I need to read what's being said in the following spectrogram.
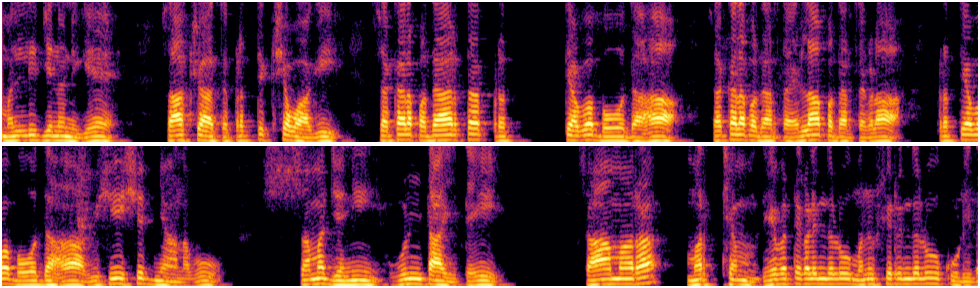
ಮಲ್ಲಿಜಿನನಿಗೆ ಸಾಕ್ಷಾತ್ ಪ್ರತ್ಯಕ್ಷವಾಗಿ ಸಕಲ ಪದಾರ್ಥ ಪ್ರತ್ಯವಬೋಧ ಸಕಲ ಪದಾರ್ಥ, ಎಲ್ಲ ಪದಾರ್ಥಗಳ ಪ್ರತ್ಯವಬೋಧ ವಿಶೇಷ ಜ್ಞಾನವು ಸಮಜನಿ ಉಂಟಾಯಿತೆ. ಸಾಮರಮರ್ಥ್ಯಂ ದೇವತೆಗಳಿಂದಲೂ ಮನುಷ್ಯರಿಂದಲೂ ಕೂಡಿದ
